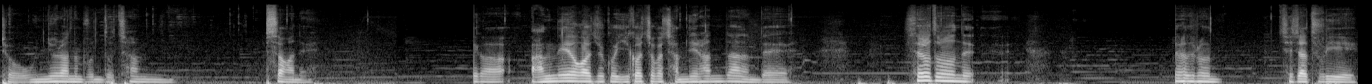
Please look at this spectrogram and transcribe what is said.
저 운유라는 분도 참 불쌍하네. 제가 막내여가지고 이것저것 잡일 한다는데 새로 들어온 애- 새로 들어온 제자 둘이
